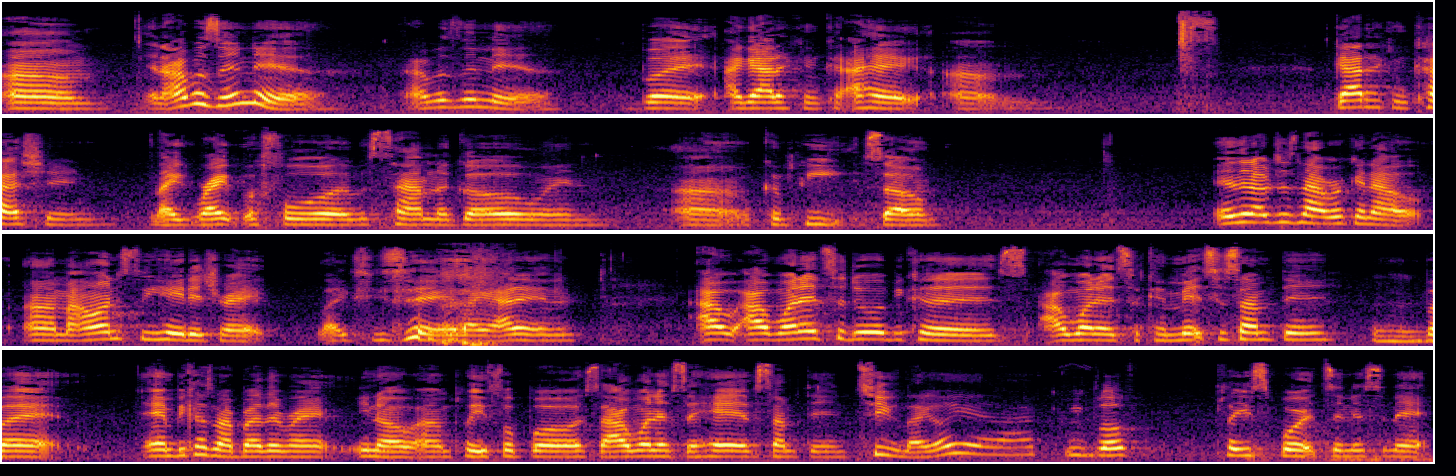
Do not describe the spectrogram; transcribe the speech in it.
Um, and I was in there. I was in there, but I got a conc- I had um, got a concussion like right before it was time to go and um, compete. So ended up just not working out. Um, I honestly hated track, like she said. Like I didn't. I, I wanted to do it because I wanted to commit to something, but and because my brother ran, you know, um, played football, so I wanted to have something too. Like, oh yeah, we both play sports and this and that.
